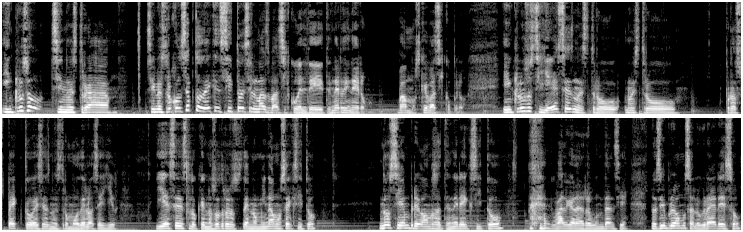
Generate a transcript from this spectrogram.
Incluso si nuestra si nuestro concepto de éxito es el más básico, el de tener dinero. Vamos, qué básico, pero incluso si ese es nuestro nuestro prospecto, ese es nuestro modelo a seguir y ese es lo que nosotros denominamos éxito, no siempre vamos a tener éxito, valga la redundancia, no siempre vamos a lograr eso.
